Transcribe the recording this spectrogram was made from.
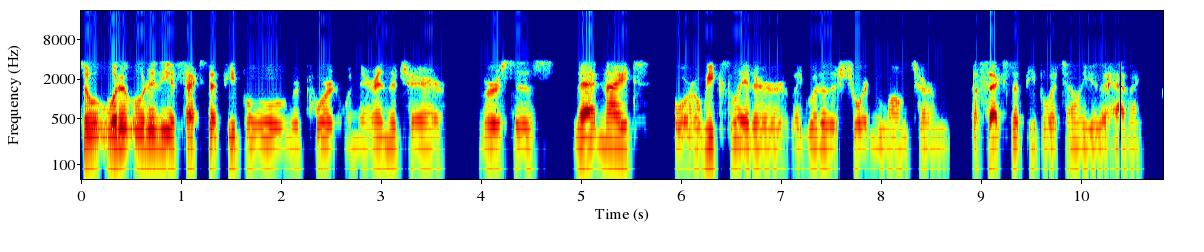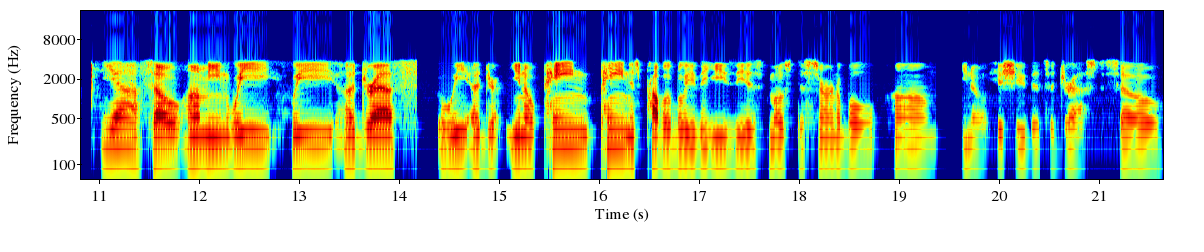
So what are, what are the effects that people report when they're in the chair versus that night or weeks later? Like what are the short and long term effects that people are telling you they're having? Yeah, so I mean, we we address we address you know pain pain is probably the easiest, most discernible um, you know issue that's addressed. So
